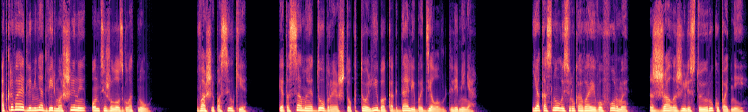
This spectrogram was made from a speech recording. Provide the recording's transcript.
Открывая для меня дверь машины, он тяжело сглотнул. Ваши посылки это самое доброе, что кто-либо когда-либо делал для меня. Я коснулась рукава его формы, сжала жилистую руку под ней,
